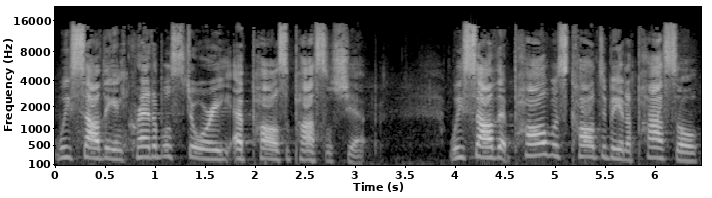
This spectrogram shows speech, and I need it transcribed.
we saw the incredible story of Paul's apostleship. We saw that Paul was called to be an apostle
